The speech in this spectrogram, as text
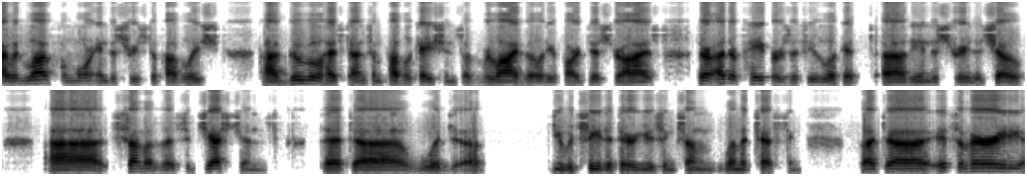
I would love for more industries to publish. Uh, Google has done some publications of reliability of hard disk drives. There are other papers, if you look at uh, the industry, that show uh, some of the suggestions that would you would see that they're using some limit testing. But it's a very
